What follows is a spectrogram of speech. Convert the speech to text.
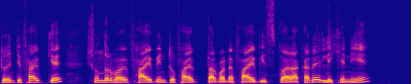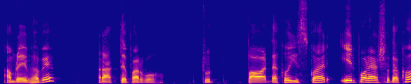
টোয়েন্টি ফাইভকে সুন্দরভাবে ফাইভ ইন্টু ফাইভ তার মানে ফাইভ স্কোয়ার আকারে লিখে নিয়ে আমরা এভাবে রাখতে পারব। টু পাওয়ার দেখো স্কোয়ার এরপরে আসো দেখো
